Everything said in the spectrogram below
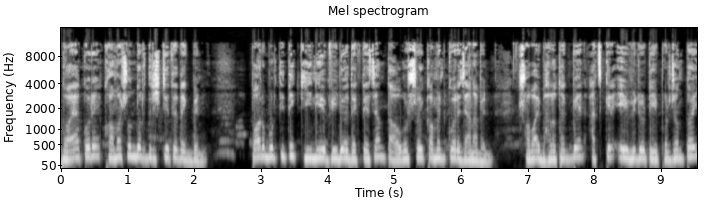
দয়া করে ক্ষমা সুন্দর দৃষ্টিতে দেখবেন। পরবর্তীতে কি নিয়ে ভিডিও দেখতে চান তা অবশ্যই কমেন্ট করে জানাবেন। সবাই ভালো থাকবেন, আজকের এই ভিডিওটি পর্যন্তই,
